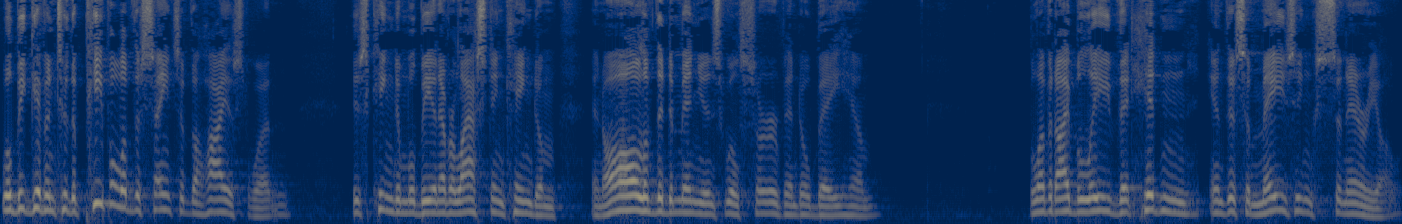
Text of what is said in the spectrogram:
will be given to the people of the saints of the highest one. His kingdom will be an everlasting kingdom, and all of the dominions will serve and obey him. Beloved, I believe that hidden in this amazing scenario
